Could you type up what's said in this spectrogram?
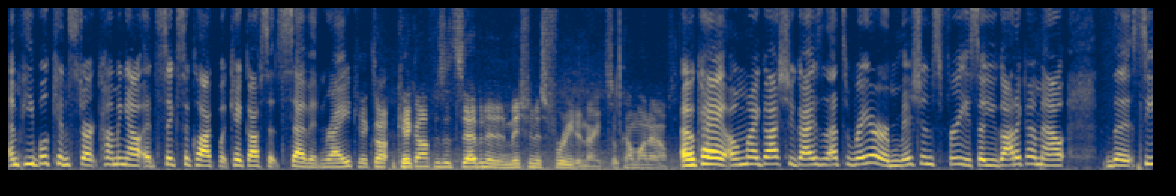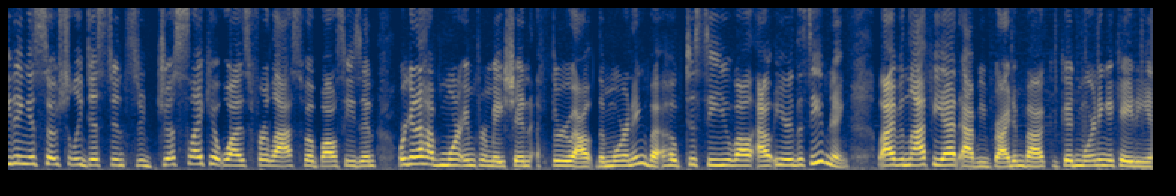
and people can start coming out at 6 o'clock, but kickoff's at 7, right? Kickoff, kickoff is at 7, and admission is free tonight, so come on out. Okay, oh my gosh, you guys, that's rare. Admission's free, so you got to come out. The seating is socially distanced, just like it was for last football season. We're going to have more information throughout the morning, but hope to see you all out here this evening. Live in Lafayette, Abby Breidenbach. Good morning, Acadiana.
